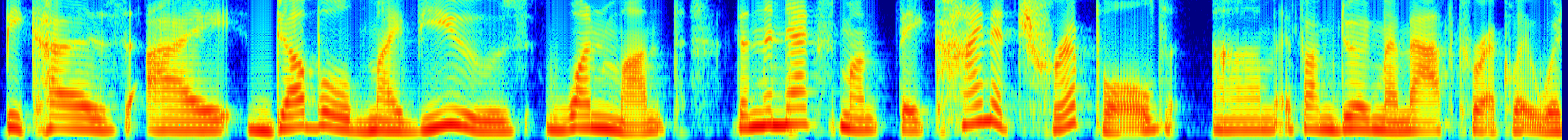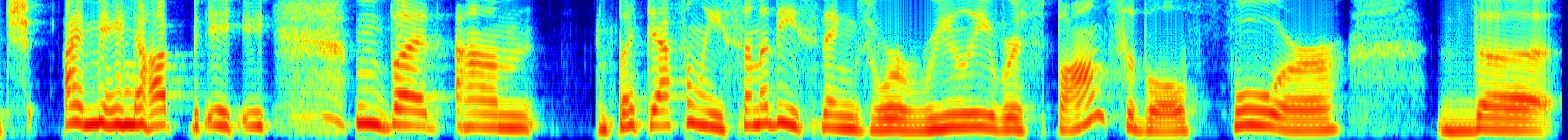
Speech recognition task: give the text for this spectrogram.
because I doubled my views one month. Then the next month, they kind of tripled, um, if I'm doing my math correctly, which I may not be. But um, but definitely some of these things were really responsible for the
